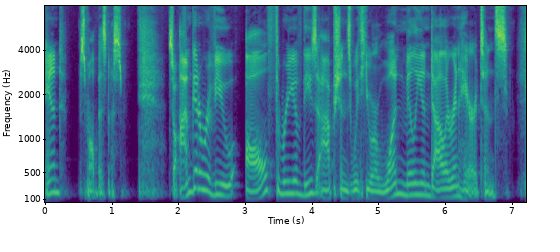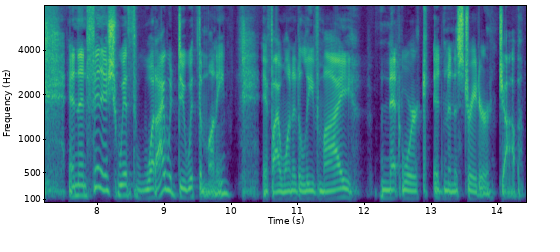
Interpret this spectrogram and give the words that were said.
and small business. So I'm going to review all three of these options with your $1 million inheritance and then finish with what I would do with the money if I wanted to leave my network administrator job.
